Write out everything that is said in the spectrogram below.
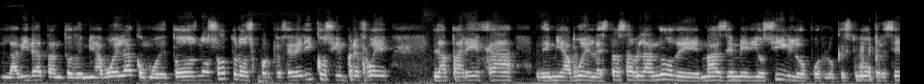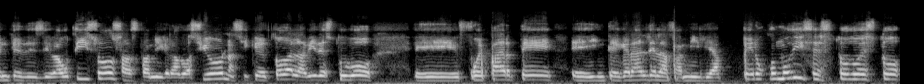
la vida tanto de mi abuela como de todos nosotros, porque Federico siempre fue la pareja de mi abuela. Estás hablando de más de medio siglo, por lo que estuvo presente desde bautizos hasta mi graduación, así que toda la vida estuvo, eh, fue parte eh, integral de la familia. Pero como dices, todo esto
